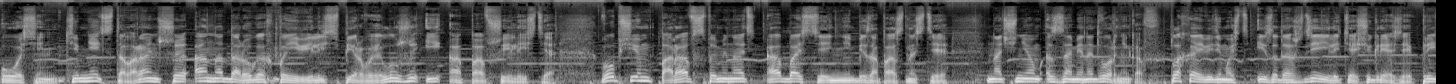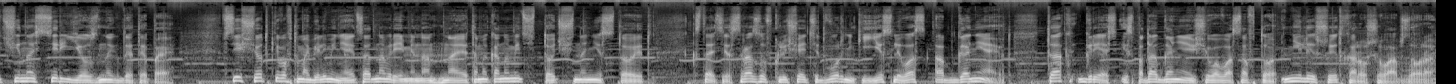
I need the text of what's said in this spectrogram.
осень. Темнеть стало раньше, а на дорогах появились первые лужи и опавшие листья. В общем, пора вспоминать об осенней безопасности. Начнем с замены дворников. Плохая видимость из-за дождей и летящей грязи – причина серьезных ДТП. Все щетки в автомобиле меняются одновременно. На этом экономить точно не стоит. Кстати, сразу включайте дворники, если вас обгоняют. Так грязь из-под обгоняющего вас авто не лишит хорошего обзора.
